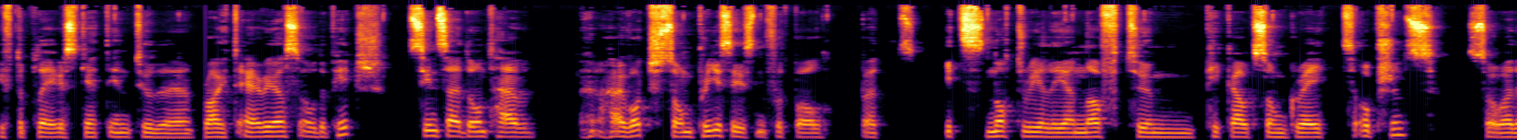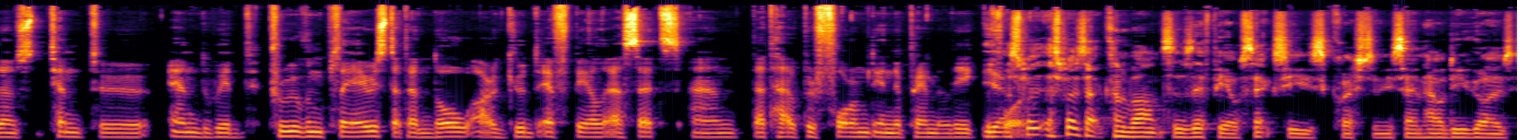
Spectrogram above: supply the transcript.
if the players get into the right areas of the pitch. Since I don't have I watched some preseason football, but it's not really enough to pick out some great options. So I don't tend to end with proven players that I know are good FPL assets and that have performed in the Premier League. Before. Yeah, I suppose, I suppose, that kind of answers FPL Sexy's question. He's saying, how do you guys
